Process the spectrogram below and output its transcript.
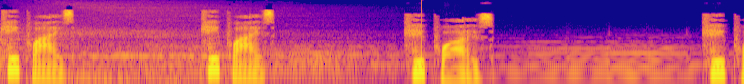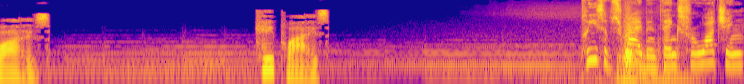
Capewise. Capewise. Capewise. Capewise. Capewise. Please subscribe and thanks for watching.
